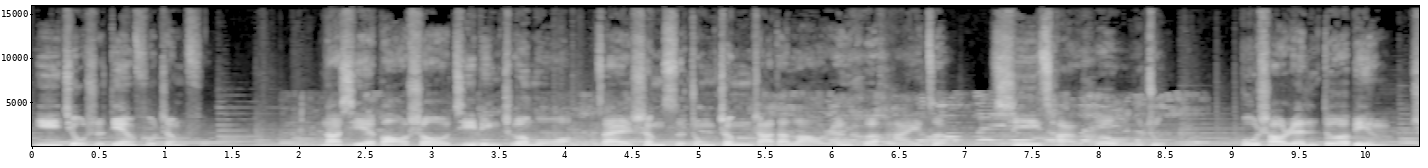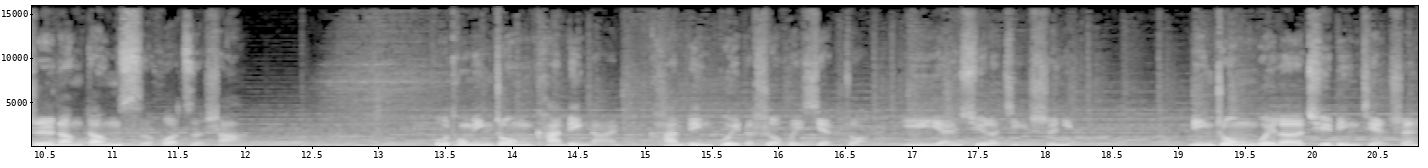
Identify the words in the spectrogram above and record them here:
你就是颠覆政府。那些饱受疾病折磨，在生死中挣扎的老人和孩子，凄惨和无助。不少人得病只能等死或自杀。普通民众看病难、看病贵的社会现状已延续了几十年。民众为了祛病健身，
